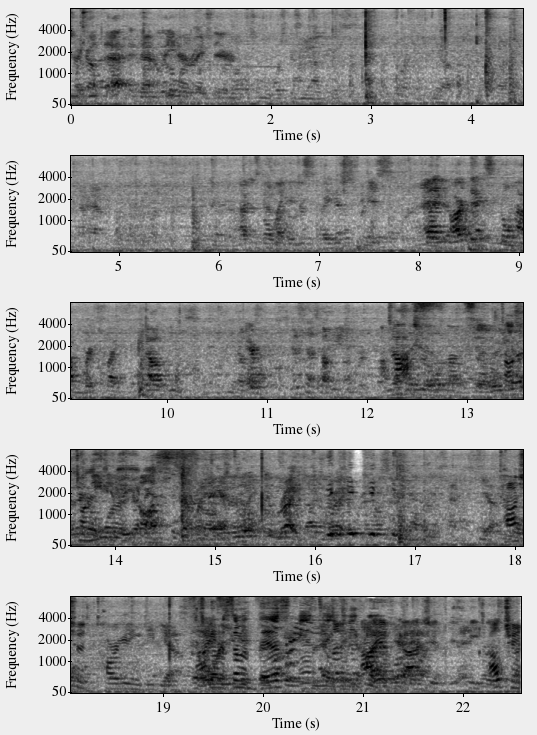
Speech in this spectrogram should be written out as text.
Check out that and that later right there. I just don't like it. Just, it just, it's, like our decks don't have bricks like without these. Every- Tops. Tasha targets one of the Right. Tasha targeting DPS. It's going to summon this and take the I have got you. I'll chain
